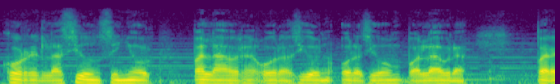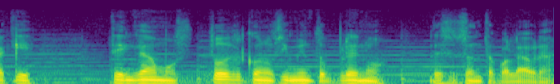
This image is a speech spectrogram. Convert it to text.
correlación, Señor, palabra, oración, oración, palabra, para que tengamos todo el conocimiento pleno de su santa palabra.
